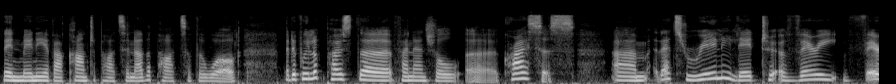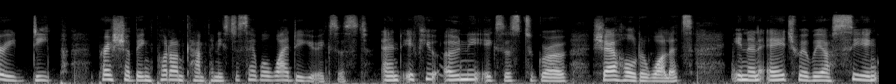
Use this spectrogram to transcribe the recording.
than many of our counterparts in other parts of the world. But if we look post the financial uh, crisis, um, that's really led to a very, very deep pressure being put on companies to say, well, why do you exist? And if you only exist to grow shareholder wallets in an age where we are seeing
